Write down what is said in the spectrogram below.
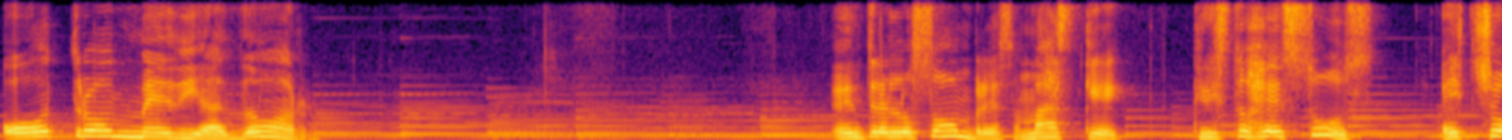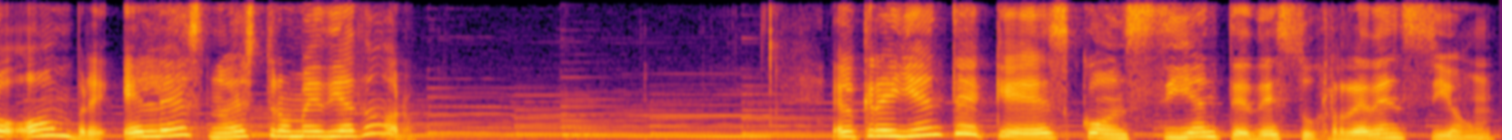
otro mediador entre los hombres más que Cristo Jesús, hecho hombre. Él es nuestro mediador. El creyente que es consciente de su redención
